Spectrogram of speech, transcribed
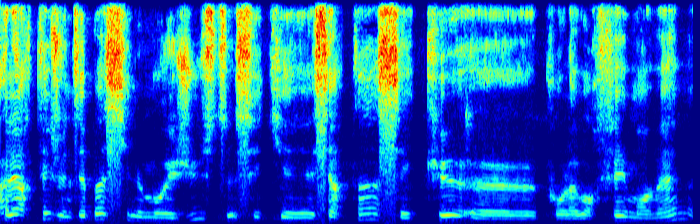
Alerter, je ne sais pas si le mot est juste. Ce qui est certain, c'est que euh, pour l'avoir fait moi-même,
